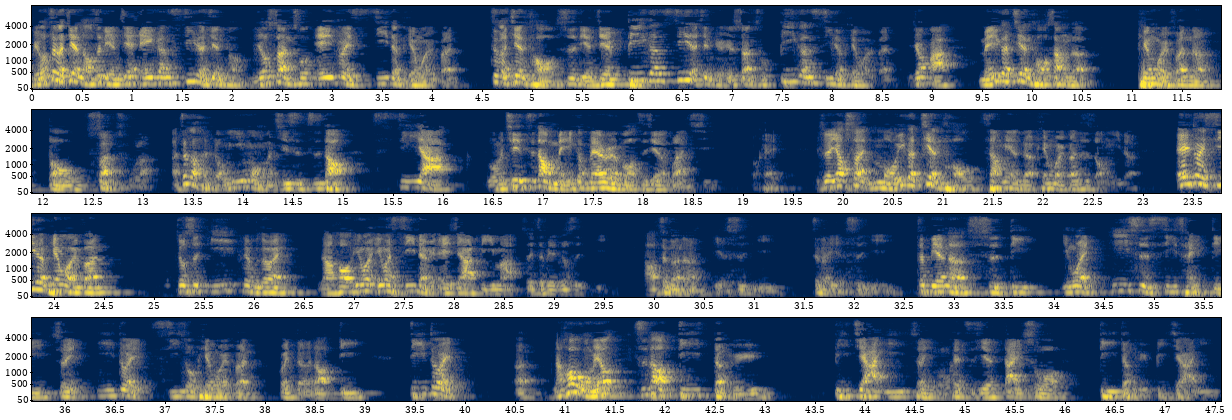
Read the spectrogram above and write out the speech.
比如这个箭头是连接 A 跟 C 的箭头，你就算出 A 对 C 的偏微分。这个箭头是连接 B 跟 C 的箭头，就算出 B 跟 C 的偏微分。你就把每一个箭头上的偏微分呢。都算出了啊，这个很容易，因为我们其实知道 c 啊，我们其实知道每一个 variable 之间的关系所以要算某一个箭头上面的偏微分是容易的，a 对 c 的偏微分就是一，对不对？然后因为因为 c 等于 a 加 b 嘛，所以这边就是一，然后这个呢也是一，这个也是一，这边呢是 d，因为一是 c 乘以 d，所以一对 c 做偏微分会得到 d，d 对。呃，然后我们要知道 d 等于 b 加一，所以我们可以直接代说 d 等于 b 加一。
